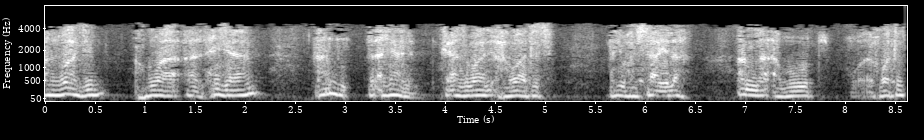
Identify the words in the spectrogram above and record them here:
الواجب هو الحجاب عن الأجانب كأزواج أخواتك أيها السائلة أما أبوك وإخوتك.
